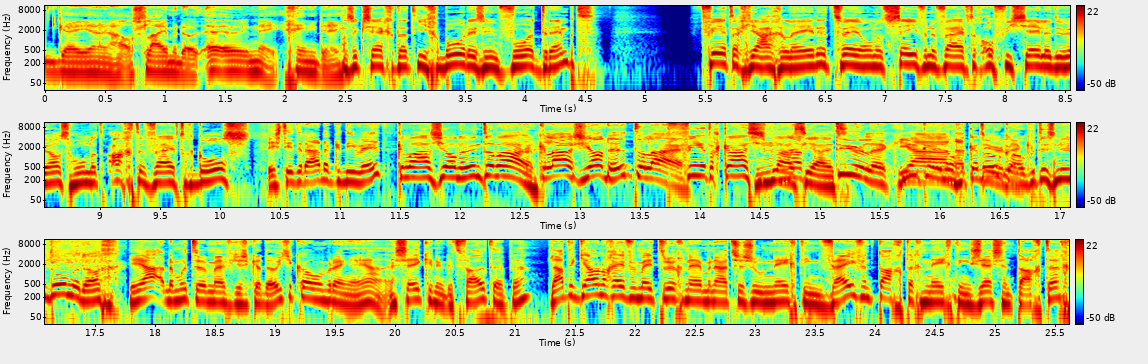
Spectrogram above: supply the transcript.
Ja, ja, ja, al sla je me dood. Eh, eh, nee, geen idee. Als ik zeg dat hij geboren is in Voordrempt, 40 jaar geleden, 257 officiële duels, 158 goals. Is dit raar dat ik het niet weet? Klaas-Jan Huntelaar. Klaas-Jan Huntelaar. 40 kaartjes plaatst hij uit. Natuurlijk, Nu ja, kun je nog een cadeau natuurlijk. kopen. Het is nu donderdag. Ja, dan moeten we hem eventjes een cadeautje komen brengen. Ja. En zeker nu ik het fout heb. Hè? Laat ik jou nog even mee terugnemen naar het seizoen 1985-1986.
